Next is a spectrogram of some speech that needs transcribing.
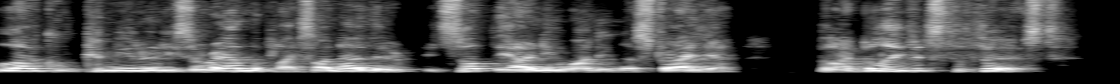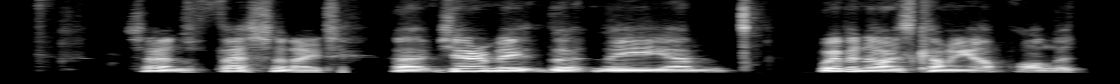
local communities around the place. I know that it's not the only one in Australia, but I believe it's the first. Sounds fascinating. Uh, Jeremy, the, the um, webinar is coming up on the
